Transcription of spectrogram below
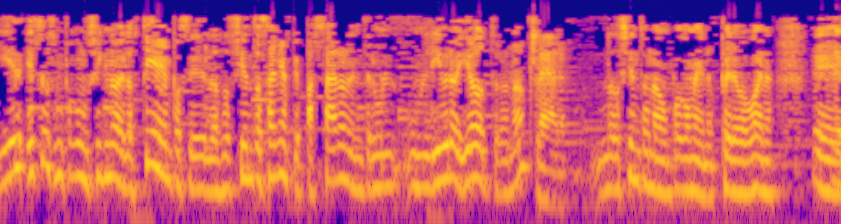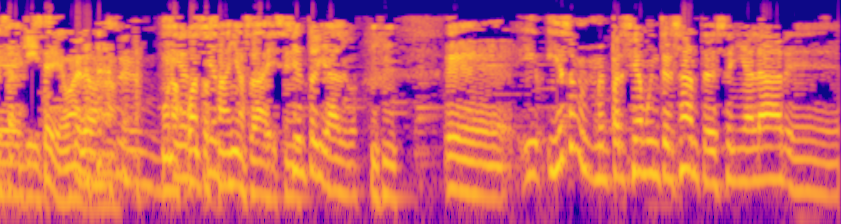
y e, eso es un poco un signo de los tiempos y de los 200 años que pasaron entre un, libro y otro, ¿no? Claro. 200 no, un poco menos, pero bueno. Eh, sí, bueno, unos cuantos años hay, sí. Ciento y algo. Eh, y, eso me parecía muy interesante de señalar eh,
